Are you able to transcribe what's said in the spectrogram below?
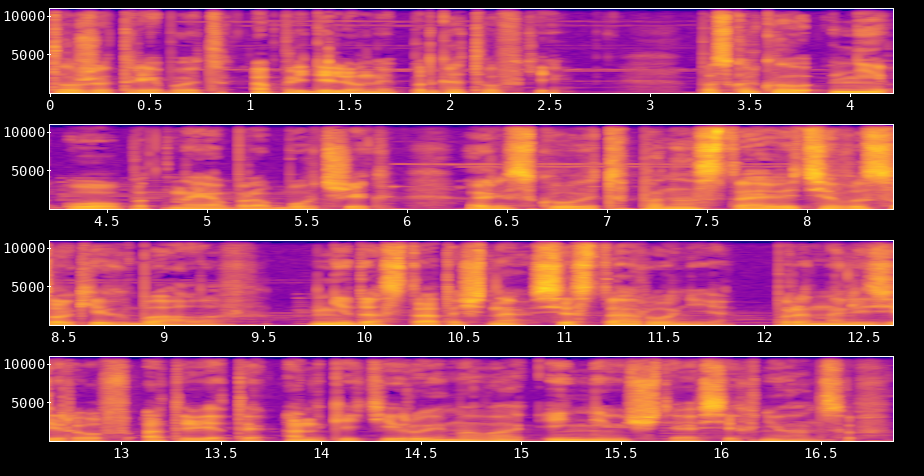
тоже требует определенной подготовки, поскольку неопытный обработчик рискует понаставить высоких баллов, недостаточно всесторонне, проанализировав ответы анкетируемого и не учтя всех нюансов.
